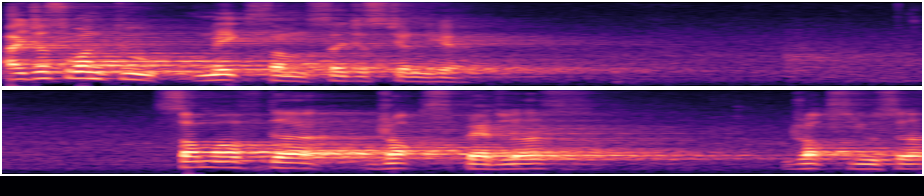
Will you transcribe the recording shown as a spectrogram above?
I just want to make some suggestion here. Some of the drugs peddlers, drugs user,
